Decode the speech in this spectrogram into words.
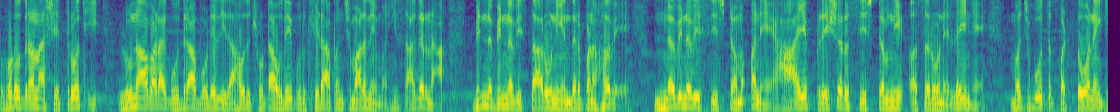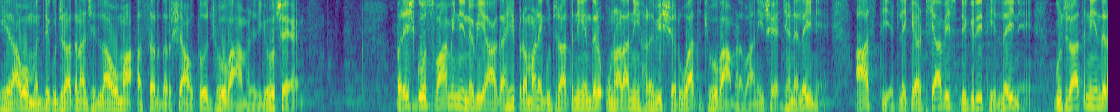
વડોદરાના ક્ષેત્રોથી લુણાવાડા, ગોધરા, બોડેલી, દાહોદ, છોટા ઉદેપુર ખેડા પંચમહાલ અને મહીસાગરના ભિન્ન ભિન્ન વિસ્તારોની અંદર પણ હવે નવી નવી સિસ્ટમ અને હાઈ પ્રેશર સિસ્ટમની અસરોને લઈને મજબૂત પટ્ટો અને ઘેરાવો મધ્ય ગુજરાતના જિલ્લાઓમાં અસર દર્શાવતો જોવા મળી રહ્યો છે. પરેશ ગોસ્વામીની નવી આગાહી પ્રમાણે ગુજરાતની અંદર ઉનાળાની હળવી શરૂઆત જોવા મળવાની છે, જેને લઈને આજથી એટલે કે અઠ્યાવીસ ડિગ્રીથી લઈને ગુજરાતની અંદર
